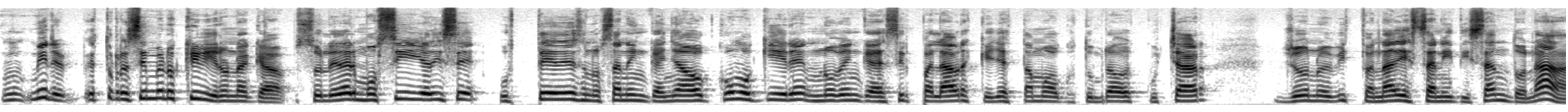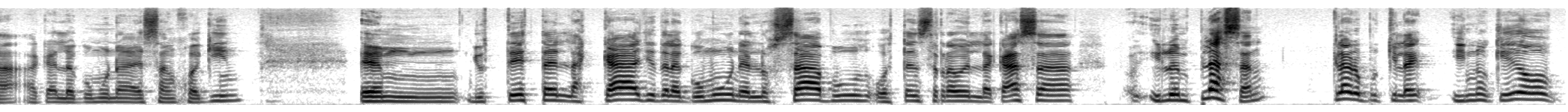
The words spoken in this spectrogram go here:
mire, esto recién me lo escribieron acá. Soledad Hermosilla dice, ustedes nos han engañado como quieren, no venga a decir palabras que ya estamos acostumbrados a escuchar. Yo no he visto a nadie sanitizando nada acá en la comuna de San Joaquín. Em, y usted está en las calles de la comuna, en los sapos, o está encerrado en la casa, y lo emplazan Claro, porque la, y no quedó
